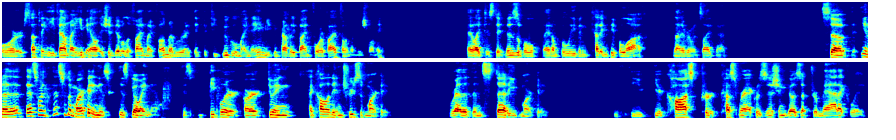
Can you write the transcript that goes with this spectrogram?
or something. He found my email. He should be able to find my phone number. I think if you Google my name, you can probably find four or five phone numbers for me. I like to stay visible. I don't believe in cutting people off. Not everyone's like that. So you know that's where that's where the marketing is is going now. Is people are are doing I call it intrusive marketing rather than studied marketing. You, your cost per customer acquisition goes up dramatically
